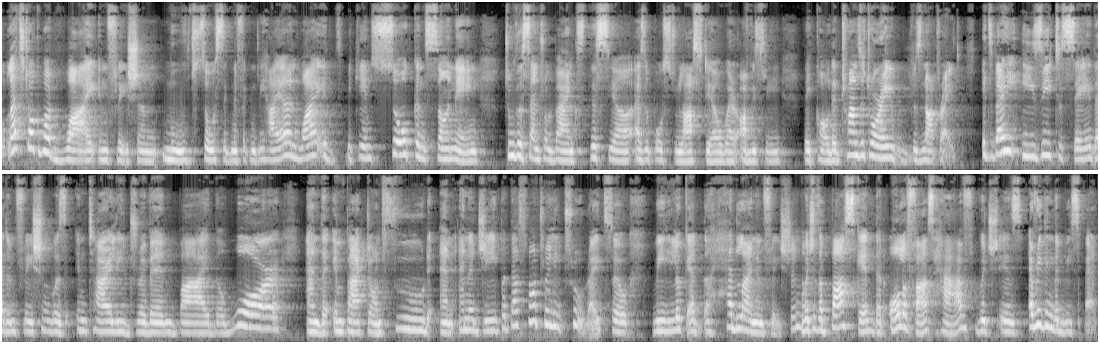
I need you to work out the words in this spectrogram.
let's talk about why inflation moved so significantly higher and why it became so concerning to the central banks this year as opposed to last year, where obviously they called it transitory, it was not right. It's very easy to say that inflation was entirely driven by the war and the impact on food and energy, but that's not really true, right? So we look at the headline inflation, which is a basket that all of us have, which is everything that we spend.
